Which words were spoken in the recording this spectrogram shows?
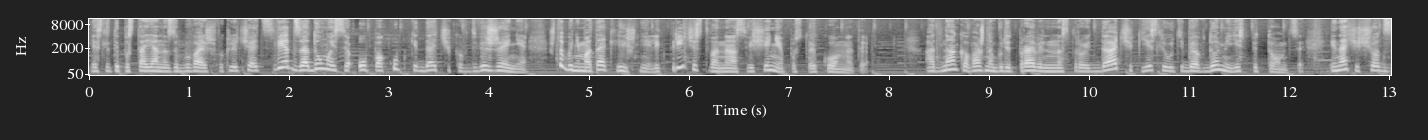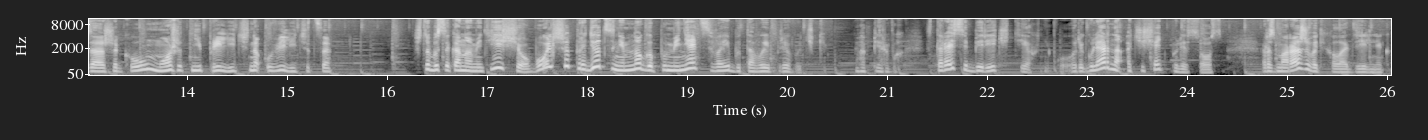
Если ты постоянно забываешь выключать свет, задумайся о покупке датчиков движения, чтобы не мотать лишнее электричество на освещение пустой комнаты. Однако важно будет правильно настроить датчик, если у тебя в доме есть питомцы, иначе счет за ЖКУ может неприлично увеличиться. Чтобы сэкономить еще больше, придется немного поменять свои бытовые привычки. Во-первых, старайся беречь технику, регулярно очищать пылесос, размораживать холодильник,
